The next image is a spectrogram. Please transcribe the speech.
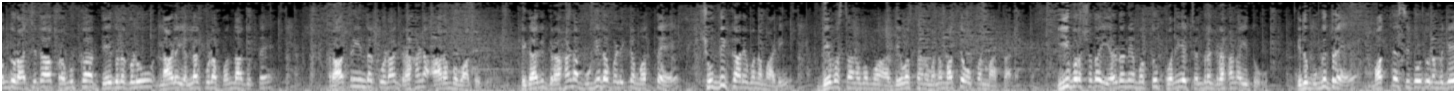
ಒಂದು ರಾಜ್ಯದ ಪ್ರಮುಖ ದೇಗುಲಗಳು ನಾಳೆ ಎಲ್ಲ ಕೂಡ ಬಂದ್ ಆಗುತ್ತೆ. ರಾತ್ರಿಯಿಂದ ಕೂಡ ಗ್ರಹಣ ಆರಂಭವಾಗೋದು. ಹೀಗಾಗಿ ಗ್ರಹಣ ಮುಗಿದ ಬಳಿಕ ಮತ್ತೆ ಶುದ್ಧಿ ಕಾರ್ಯವನ್ನು ಮಾಡಿ ದೇವಸ್ಥಾನವ, ದೇವಸ್ಥಾನವನ್ನು ಮತ್ತೆ ಓಪನ್ ಮಾಡ್ತಾರೆ. ಈ ವರ್ಷದ ಎರಡನೇ ಮತ್ತು ಕೊನೆಯ ಚಂದ್ರಗ್ರಹಣ ಇದು. ಇದು ಮುಗಿದ್ರೆ ಮತ್ತೆ ಸಿಗೋದು ನಮಗೆ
